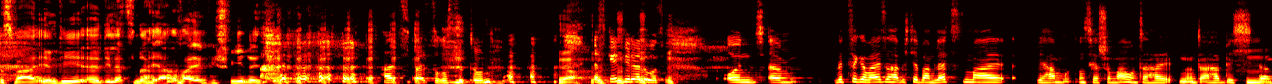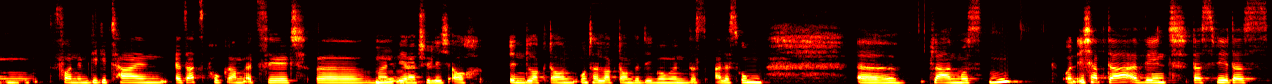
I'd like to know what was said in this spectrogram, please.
es war irgendwie, äh, die letzten drei Jahre war irgendwie schwierig. Hat es Besseres zu tun. Ja. Es geht wieder los. Und ähm, witzigerweise habe ich dir beim letzten Mal, wir haben uns ja schon mal unterhalten und da habe ich mhm. ähm, von dem digitalen Ersatzprogramm erzählt, äh, weil mhm. wir natürlich auch in Lockdown, unter Lockdown-Bedingungen das alles umplanen äh, mussten. Und ich habe da erwähnt, dass wir das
